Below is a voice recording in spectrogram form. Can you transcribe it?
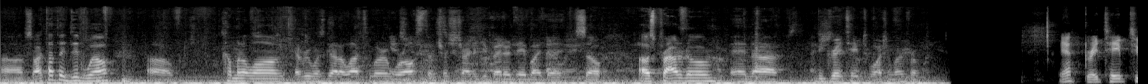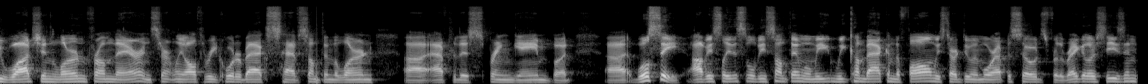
Uh, so I thought they did well. Uh, coming along, everyone's got a lot to learn. We're all still just trying to get better day by day. So I was proud of them, and uh, be great tape to watch and learn from. Yeah, great tape to watch and learn from there. And certainly all three quarterbacks have something to learn uh, after this spring game. But uh, we'll see. Obviously, this will be something when we, we come back in the fall and we start doing more episodes for the regular season.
